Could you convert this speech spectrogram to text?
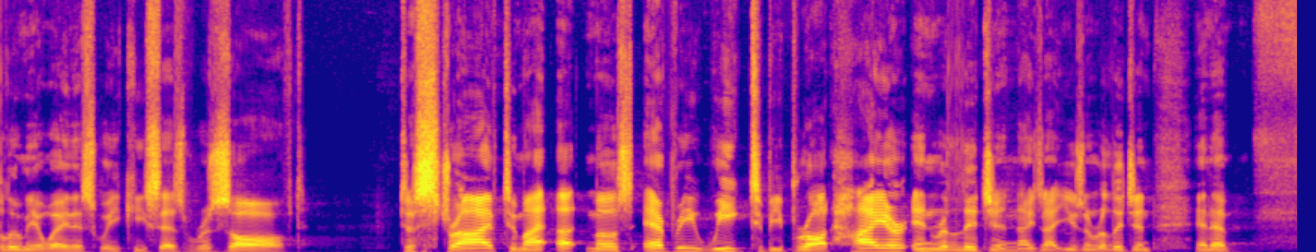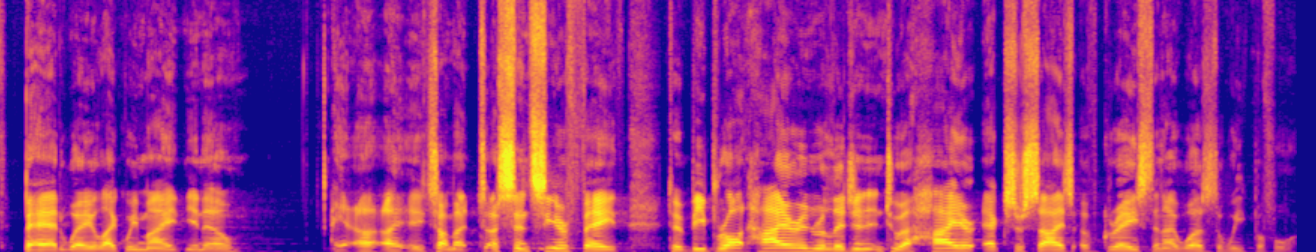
blew me away this week. He says, Resolved to strive to my utmost every week to be brought higher in religion. Now, he's not using religion in a bad way like we might, you know. Uh, uh, he's talking about a sincere faith to be brought higher in religion into a higher exercise of grace than I was the week before.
